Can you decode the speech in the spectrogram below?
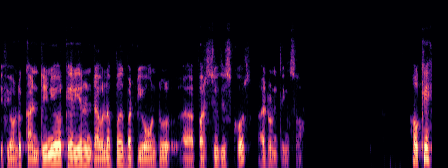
if you want to continue your career in developer but you want to uh, pursue this course i don't think so okay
